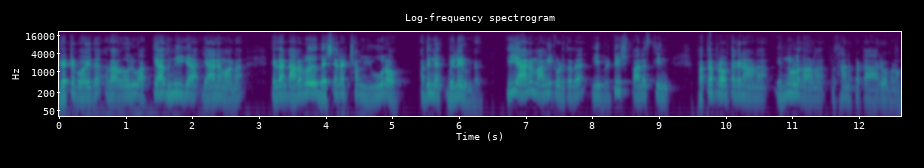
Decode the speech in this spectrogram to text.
ഗ്രറ്റ പോയത്. അത് ഒരു അത്യാധുനിക യാനമാണ്. ഏതാണ്ട് അറുപത് ദശലക്ഷം യൂറോ അതിന് വിലയുണ്ട്. ഈ യാനം വാങ്ങിക്കൊടുത്തത് ഈ ബ്രിട്ടീഷ് പാലസ്തീൻ പത്രപ്രവർത്തകനാണ് എന്നുള്ളതാണ് പ്രധാനപ്പെട്ട ആരോപണം.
